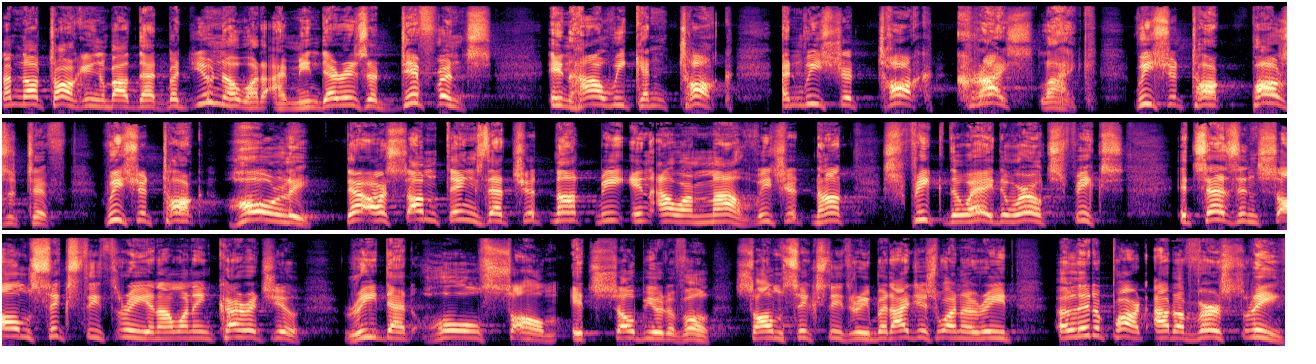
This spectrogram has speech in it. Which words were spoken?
I'm not talking about that, but you know what I mean. There is a difference in how we can talk, and we should talk Christ like. We should talk positive. We should talk holy there are some things that should not be in our mouth. We should not speak the way the world speaks. It says in Psalm 63, and I want to encourage you, read that whole psalm. It's so beautiful. Psalm 63. But I just want to read a little part out of verse 3.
